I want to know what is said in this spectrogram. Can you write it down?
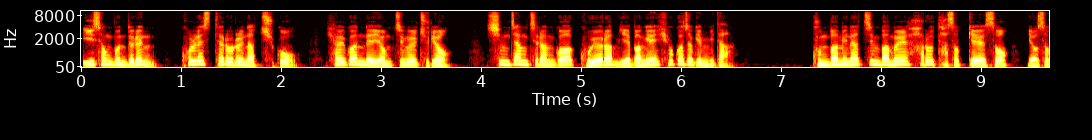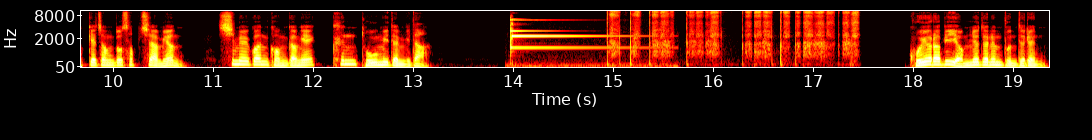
이 성분들은 콜레스테롤을 낮추고 혈관 내 염증을 줄여 심장 질환과 고혈압 예방에 효과적입니다. 군밤이나 찐밤을 하루 5개에서 6개 정도 섭취하면 심혈관 건강에 큰 도움이 됩니다. 고혈압이 염려되는 분들은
